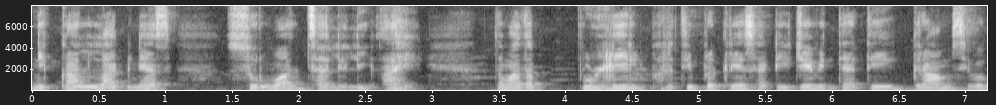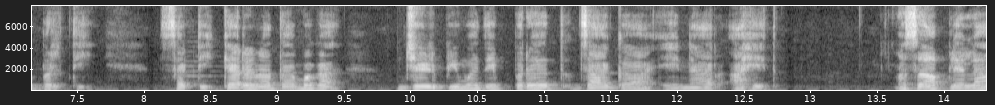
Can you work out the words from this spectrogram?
निकाल लागण्यास सुरुवात झालेली आहे. तर माझा पुढील भरती प्रक्रियेसाठी जे विद्यार्थी ग्रामसेवक भरतीसाठी कारण आता बघा झेडपीमध्ये परत जागा येणार आहेत. असं आपल्याला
